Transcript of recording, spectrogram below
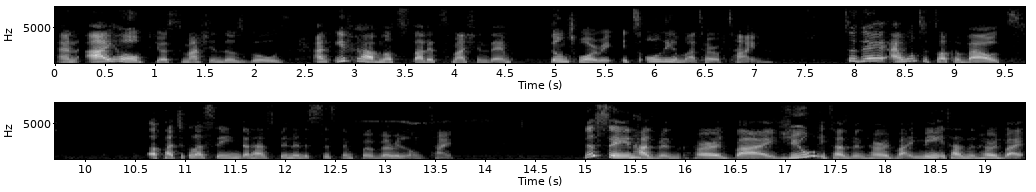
And I hope you're smashing those goals. And if you have not started smashing them, don't worry. It's only a matter of time. Today, I want to talk about a particular saying that has been in the system for a very long time. This saying has been heard by you, it has been heard by me, it has been heard by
